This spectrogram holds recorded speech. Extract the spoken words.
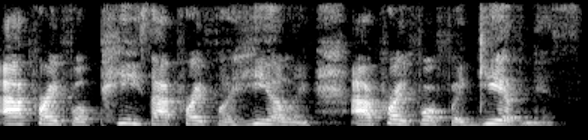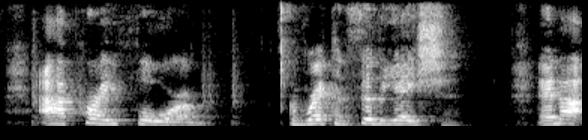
I pray for peace. I pray for healing. I pray for forgiveness. I pray for reconciliation. And I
